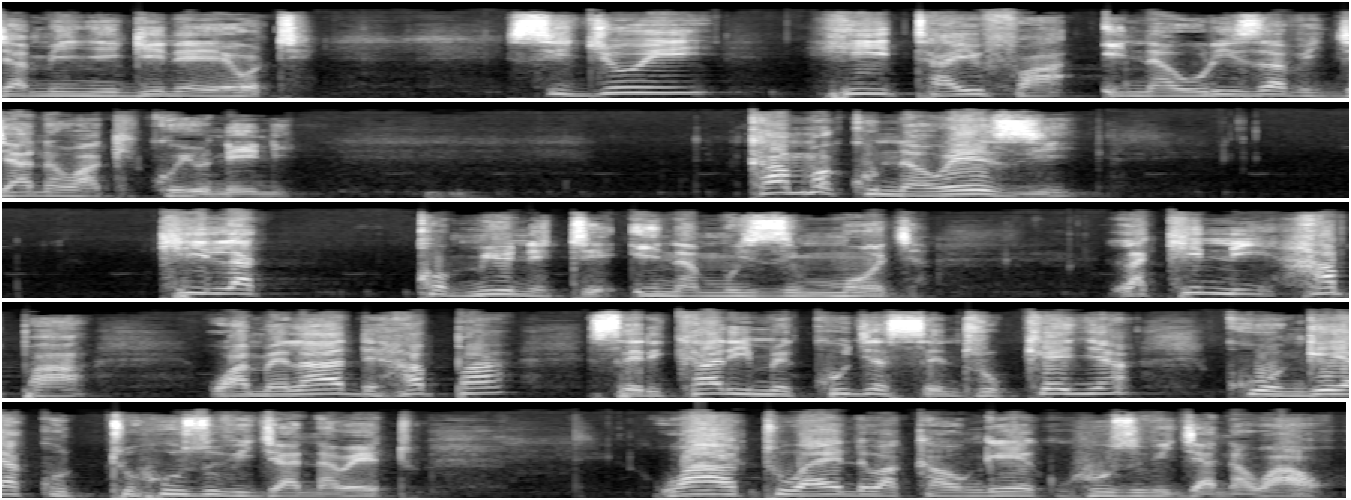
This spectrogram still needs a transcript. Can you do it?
jamii nyingine yeyote. Sijui hii taifa inauliza vijana wa Kikuyu nini? Kama kuna wezi, kila community ina mwizi mmoja, lakini hapa wamelad hapa, serikali imekuja Central Kenya kuongea kutuhuzu vijana wetu, watu waende wakaongee kuhuzu vijana wao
